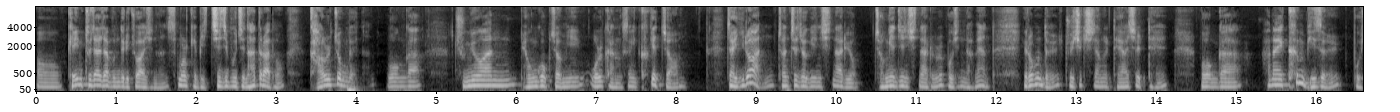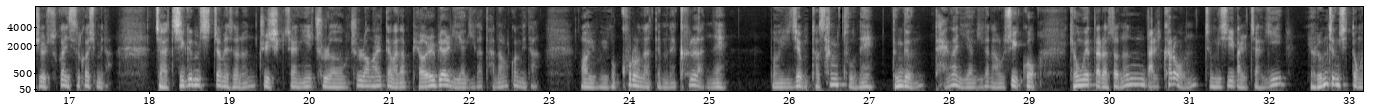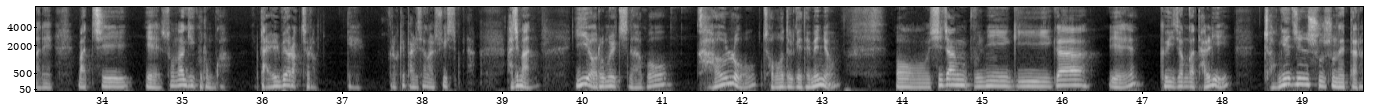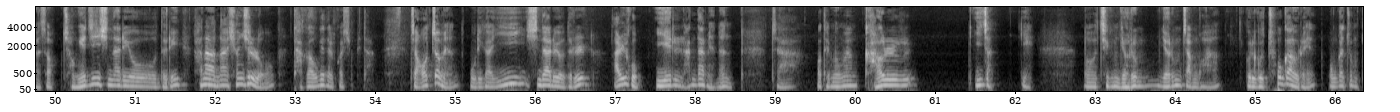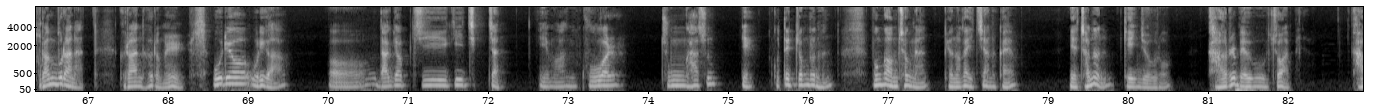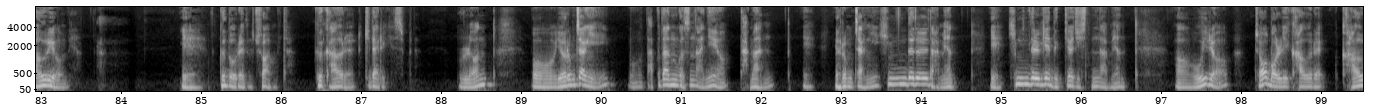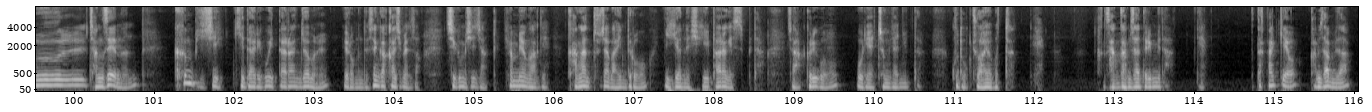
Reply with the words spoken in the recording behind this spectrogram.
어, 개인 투자자분들이 좋아하시는 스몰캡이 지지부진하더라도, 가을 정도에는 무언가 중요한 변곡점이 올 가능성이 크겠죠. 자, 이러한 전체적인 시나리오, 정해진 시나리오를 보신다면 여러분들 주식시장을 대하실 때 뭔가 하나의 큰 빚을 보실 수가 있을 것입니다. 자, 지금 시점에서는 주식시장이 출렁출렁 할 때마다 별별 이야기가 다 나올 겁니다. 아이고, 이거 코로나 때문에 큰일 났네. 뭐, 이제부터 상투네. 등등 다양한 이야기가 나올 수 있고, 경우에 따라서는 날카로운 증시 발작이 여름 증시 동안에 마치, 예, 소나기 구름과 날벼락처럼 그렇게 발생할 수 있습니다. 하지만 이 여름을 지나고 가을로 접어들게 되면요. 어, 시장 분위기가 예, 그 이전과 달리 정해진 수순에 따라서 정해진 시나리오들이 하나하나 현실로 다가오게 될 것입니다. 자, 어쩌면 우리가 이 시나리오들을 알고 이해를 한다면은 자, 어떻게 보면 가을 이전, 예, 뭐 지금 여름 여름장과 그리고 초가을에 뭔가 좀 불안불안한 그러한 흐름을 오히려 우리가 어 낙엽 지기 직전 예 뭐한 9월 중하순 예 그때 정도는 뭔가 엄청난 변화가 있지 않을까요? 예 저는 개인적으로 가을을 매우 좋아합니다. 가을이 오면 예 그 노래도 좋아합니다. 그 가을을 기다리겠습니다. 물론 뭐 여름장이 뭐 나쁘다는 것은 아니에요. 다만 예 여름장이 힘들다면 예, 힘들게 느껴지신다면 어, 오히려 저 멀리 가을에 가을 장세에는 큰 빚이 기다리고 있다는 점을 여러분들 생각하시면서 지금 시장 현명하게 강한 투자 마인드로 이겨내시기 바라겠습니다. 자 그리고 우리 애청자님들 구독 좋아요 버튼 예, 항상 감사드립니다. 예, 부탁할게요. 감사합니다.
